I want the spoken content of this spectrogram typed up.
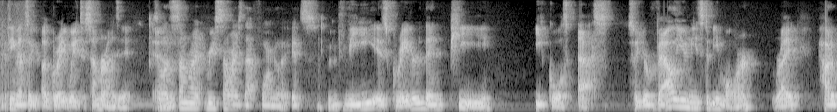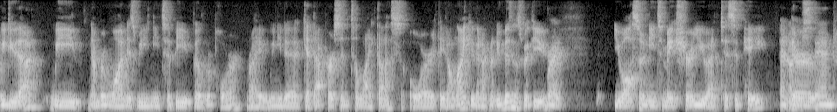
I think that's a, a great way to summarize it. so Um, let's summarize, re-summarize that formula. It's V is greater than P equals S. So your value needs to be more, right? How do we do that? We number one is we need to be build rapport, right? We need to get that person to like us, or if they don't like you, they're not going to do business with you. right, You also need to make sure you anticipate and They're- understand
